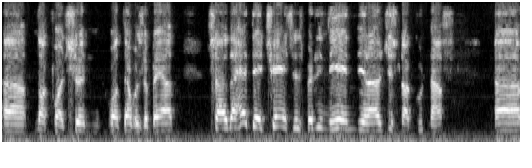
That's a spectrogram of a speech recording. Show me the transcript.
Uh, not quite certain what that was about. So they had their chances, but in the end, you know, just not good enough. Uh,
